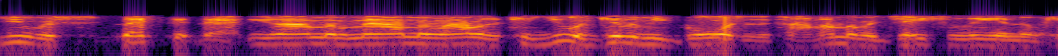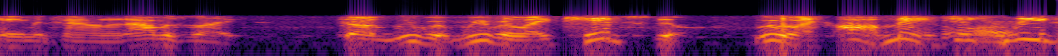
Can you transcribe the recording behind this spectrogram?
you respected that. You know, I remember man, I remember when I was a kid, you were giving me gourds at the time. I remember Jason Lee and them came in town and I was like, Doug, we were we were like kids still. We were like, Oh man, Jason Lee's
